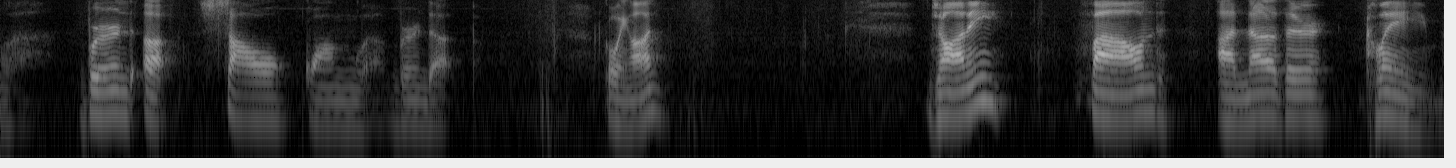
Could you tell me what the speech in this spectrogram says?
了，burned up 烧光了 burned up. Going on. Johnny found another claim.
